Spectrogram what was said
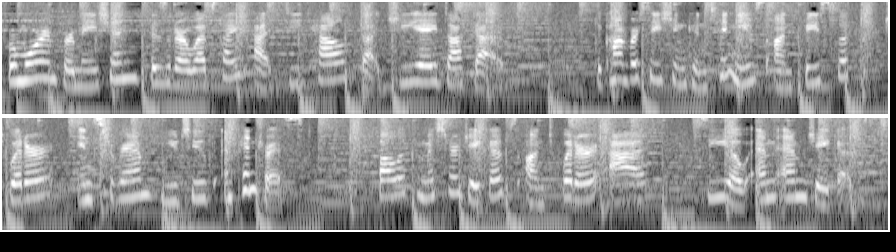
For more information, visit our website at decal.ga.gov. The conversation continues on Facebook, Twitter, Instagram, YouTube, and Pinterest. Follow Commissioner Jacobs on Twitter at COMM Jacobs.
